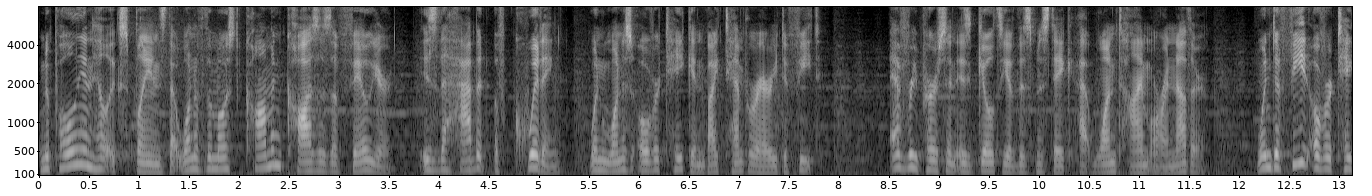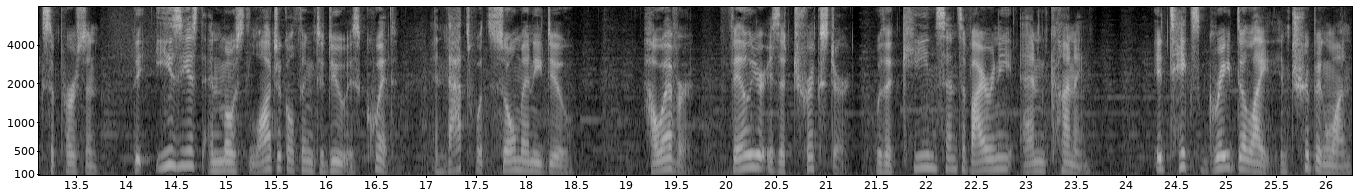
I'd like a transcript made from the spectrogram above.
Napoleon Hill explains that one of the most common causes of failure is the habit of quitting when one is overtaken by temporary defeat. Every person is guilty of this mistake at one time or another. When defeat overtakes a person, the easiest and most logical thing to do is quit, and that's what so many do. However, failure is a trickster with a keen sense of irony and cunning. It takes great delight in tripping one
